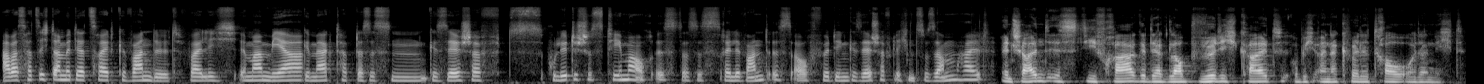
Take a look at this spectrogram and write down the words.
aber es hat sich dann mit der Zeit gewandelt, weil ich immer mehr gemerkt habe, dass es ein gesellschaftspolitisches Thema auch ist, dass es relevant ist auch für den gesellschaftlichen Zusammenhalt. Entscheidend ist die Frage der Glaubwürdigkeit, ob ich einer Quelle traue oder nicht.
